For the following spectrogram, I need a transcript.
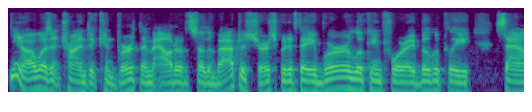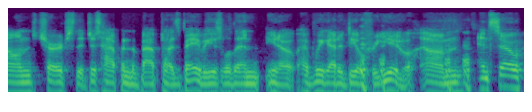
you know I wasn't trying to convert them out of of Southern Baptist Church. But if they were looking for a biblically sound church that just happened to baptize babies, well, then you know, have we got a deal for you? Um, and so,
